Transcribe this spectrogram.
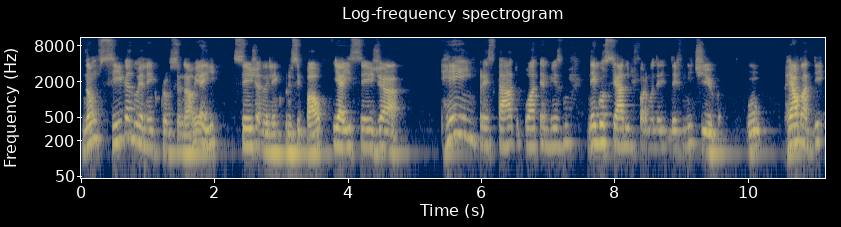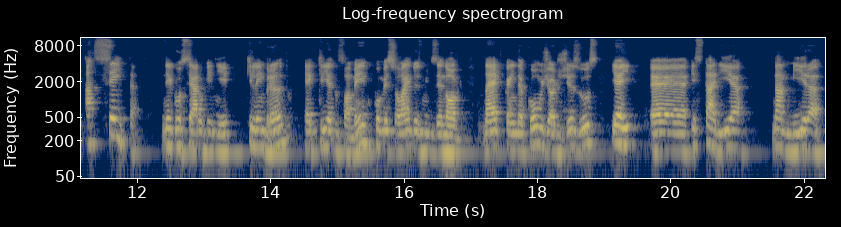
não siga no elenco profissional e aí seja no elenco principal e aí seja reemprestado ou até mesmo negociado de forma de, definitiva. O Real Madrid aceita negociar o Renier, que lembrando, é cria do Flamengo, começou lá em 2019, na época ainda com o Jorge Jesus, e aí é, estaria na mira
